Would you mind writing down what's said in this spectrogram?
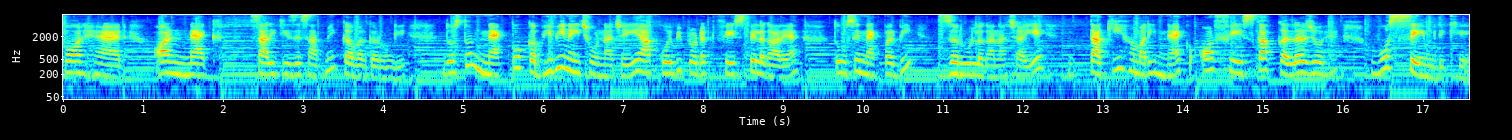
फॉर फॉरहेड और नेक सारी चीज़ें साथ में कवर करूँगी। दोस्तों नेक को कभी भी नहीं छोड़ना चाहिए। आप कोई भी प्रोडक्ट फेस पे लगा रहे हैं तो उसे नेक पर भी ज़रूर लगाना चाहिए, ताकि हमारी नेक और फेस का कलर जो है, वो सेम दिखे।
